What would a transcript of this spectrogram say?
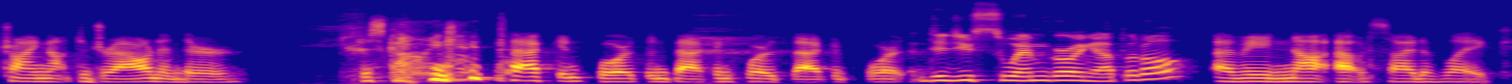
trying not to drown and they're just going back and forth and back and forth back and forth. Did you swim growing up at all? I mean not outside of like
